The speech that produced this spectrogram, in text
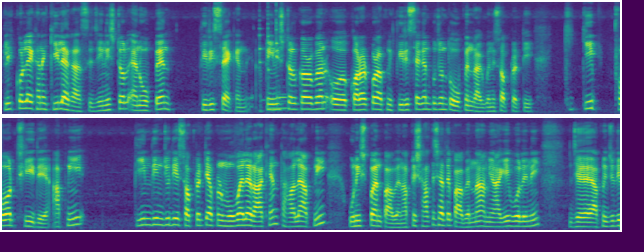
ক্লিক করলে এখানে কি লেখা আছে? যে ইনস্টল অ্যান্ড ওপেন তিরিশ সেকেন্ড। আপনি ইনস্টল করবেন ও করার পর আপনি তিরিশ সেকেন্ড পর্যন্ত ওপেন রাখবেন এই সফটওয়্যারটি কিপ ফর থ্রি ডে আপনি তিন দিন যদি এই সফটওয়্যারটি আপনার মোবাইলে রাখেন, তাহলে আপনি উনিশ পয়েন্ট পাবেন। আপনি সাথে সাথে পাবেন না, আমি আগেই বলে নিই যে আপনি যদি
